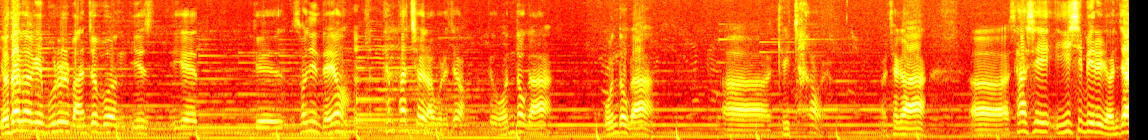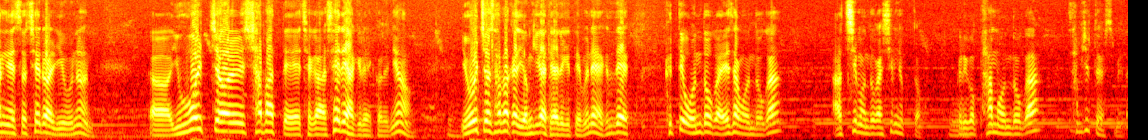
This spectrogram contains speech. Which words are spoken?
요단강의 물을 만져본 이, 이게 그 손인데요. 템파처라고 그러죠. 그 온도가 온도가 어, 굉장히 차가워요. 어, 제가 어, 사실 20일 연장해서 체류할 이유는 어, 6월절 샤바 때 제가 세례하기로 했거든요. 6월절 샤바까지 연기가 돼야 되기 때문에 근데 그때 온도가 예상 온도가 아침 온도가 16도 그리고 밤 온도가 30도였습니다.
